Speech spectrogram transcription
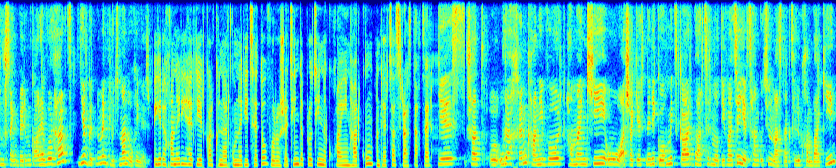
դուրս ենք բերում կարեւոր հարց եւ գտնում ենք լուծման ուղիներ։ Երեխաների հետ երկար քննարկումներից հետո որոշեցին դպրոցի նկուղային հարկում ընթերցասրահ ստեղծել։ Ես շատ ուրախ եմ, քանի որ համայնքի ու աշակերտների կողմից կար բարձր մոտիվացիա եւ ցանկություն մասնակցելու խմբակին,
